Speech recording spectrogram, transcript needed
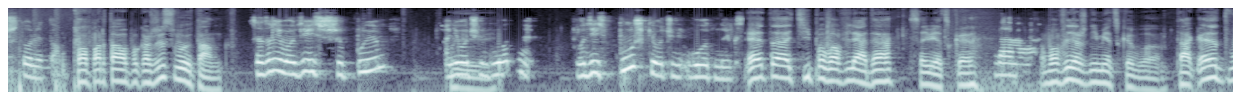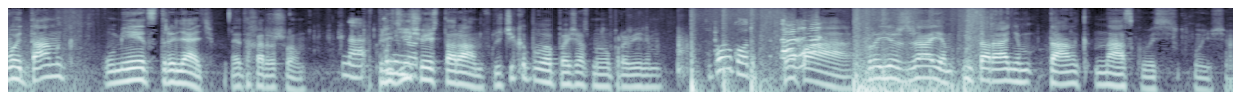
Что ли там? По порталу покажи свой танк. Смотри, вот здесь шипы. Они Ой. очень годные. Вот здесь пушки очень годные, кстати. Это типа вафля, да? Советская. Да. Вафля же немецкая была. Так, этот твой танк умеет стрелять. Это хорошо. Да. Впереди еще есть таран. Включи-ка PvP, сейчас мы его проверим. Кого-то. Опа! Проезжаем и тараним танк насквозь. Ой, все.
